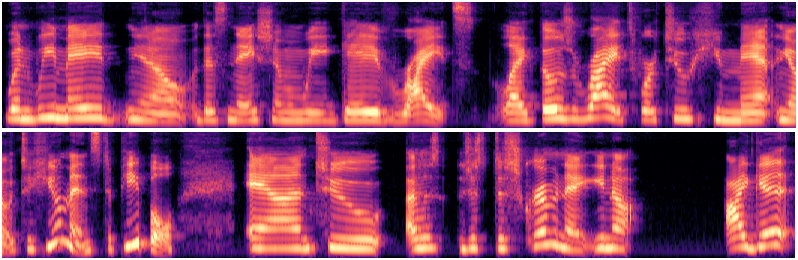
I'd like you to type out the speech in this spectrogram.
when we made, you know, this nation, when we gave rights, like those rights were to human, you know, to humans, to people, and to uh, just discriminate. You know, I get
